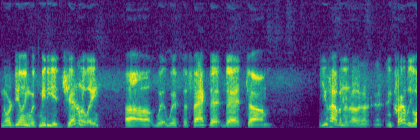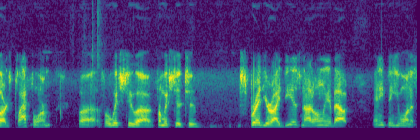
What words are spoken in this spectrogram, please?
nor dealing with media generally, uh, with, with the fact that that um, you have an uh, incredibly large platform uh, for which to uh, from which to, to spread your ideas, not only about anything you want to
